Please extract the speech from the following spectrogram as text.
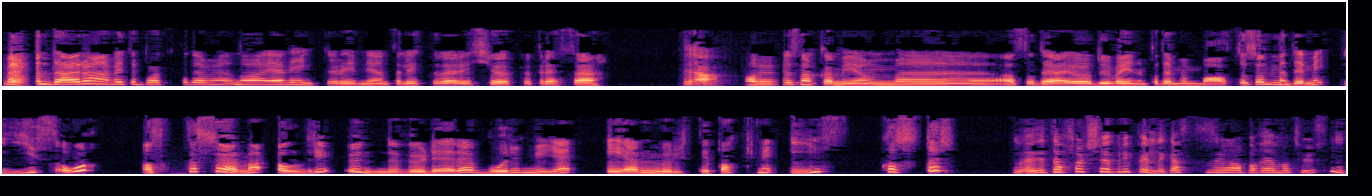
Men der er vi tilbake på det med Nå jeg vinkler inn igjen til litt det der kjøpepresset. Ja. Har vi snakka mye om eh, altså det er jo, Du var inne på det med mat og sånn, men det med is òg? Man skal søren meg aldri undervurdere hvor mye en multipakke med is koster. Nei, det er derfor jeg kjøper de billigste som jeg har på Rema 1000.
